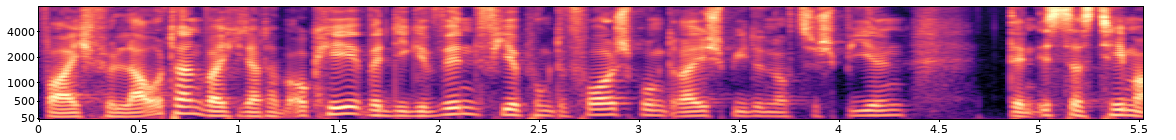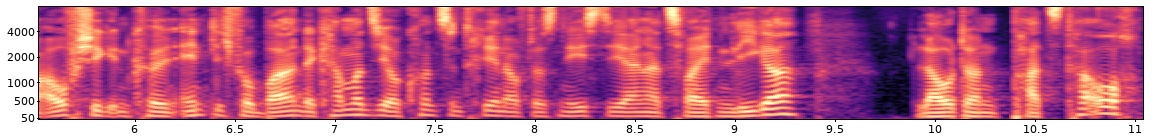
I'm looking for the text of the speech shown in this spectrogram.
war ich für Lautern, weil ich gedacht habe, okay, wenn die gewinnen, vier Punkte Vorsprung, drei Spiele noch zu spielen, dann ist das Thema Aufstieg in Köln endlich vorbei und da kann man sich auch konzentrieren auf das nächste Jahr in der zweiten Liga. Lautern patzt auch.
